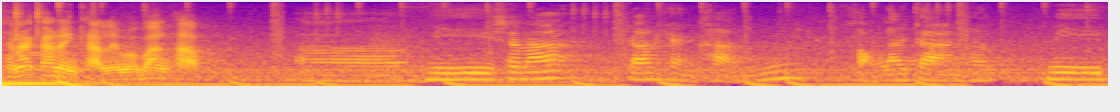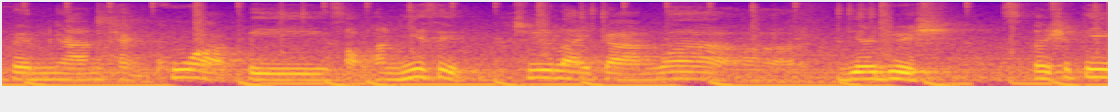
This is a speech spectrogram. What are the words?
ชนะการแข่งขันอะไรมาบ้างครับ อ่ามีชนะการแข่งขัน 2 รายการครับ มีเป็นงานแข่งขั่วปี 2020 ชื่อรายการว่าเอ่อ Deirdre Specialty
